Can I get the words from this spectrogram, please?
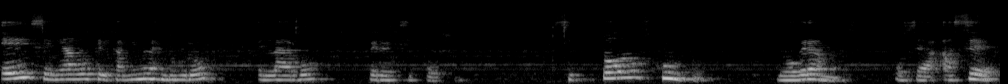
He enseñado que el camino es duro, es largo, pero exitoso. Si todos juntos logramos, o sea, hacer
